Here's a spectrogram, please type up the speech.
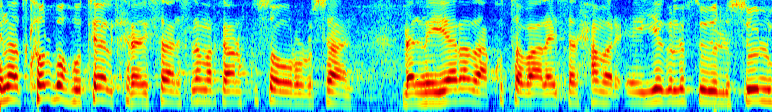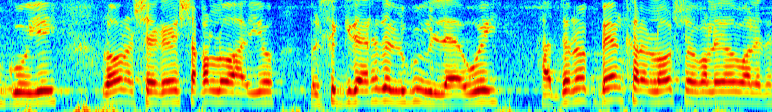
Inaad kolba hotel karaysaan islamarkaana ku soo ururisaan dhallinyarada ku tabaalaysan xamar ee iyaga laftooda la soo lugooyey loona sheegay in shaqo loo hayo balse gidaarada lagu ilaaway. Haddana been kale loo sheego layado waa laydin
